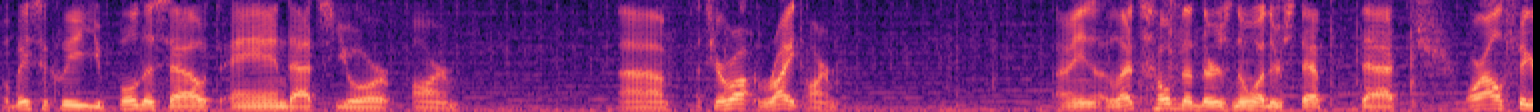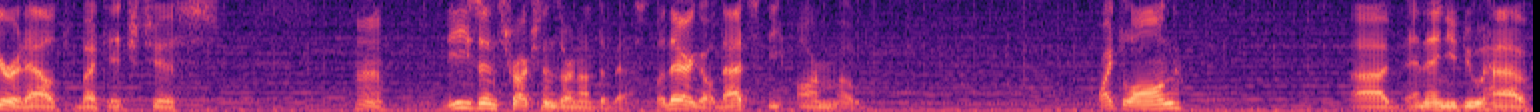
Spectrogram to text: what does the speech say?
So basically you pull this out and that's your arm. Uh, that's your right arm. I mean, let's hope that there's no other step that, or I'll figure it out, but it's just, huh. These instructions are not the best. But there you go, that's the arm mode. Quite long. Uh, and then you do have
